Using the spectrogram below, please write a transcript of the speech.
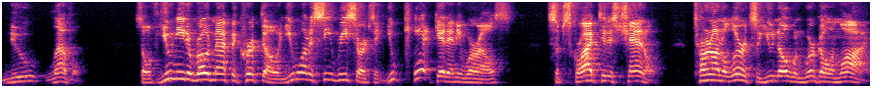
new level. So if you need a roadmap in crypto and you want to see research that you can't get anywhere else, subscribe to this channel. Turn on alerts so you know when we're going live.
